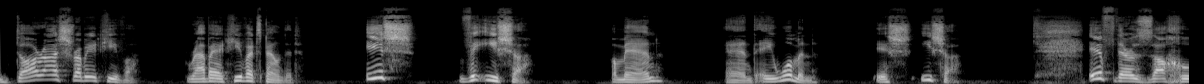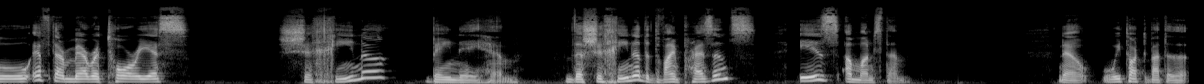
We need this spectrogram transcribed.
Darash Rabbi Akiva, Rabbi Akiva expounded, Ish v'isha, a man and a woman, Ish Isha. If they're zachu, if they're meritorious, Shechina beinehem. The Shechina, the divine presence, is amongst them. Now, we talked about the,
